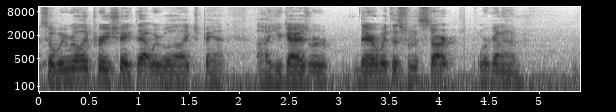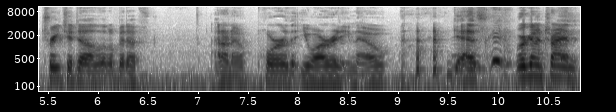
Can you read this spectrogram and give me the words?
So we really appreciate that. We really like Japan. Uh, you guys were there with us from the start. We're gonna treat you to a little bit of I don't know horror that you already know. I guess we're gonna try and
